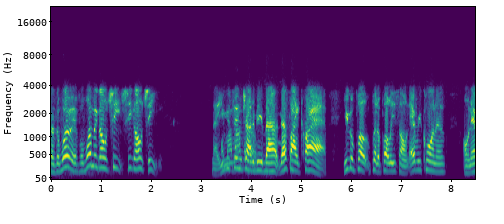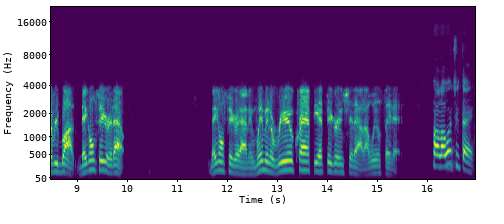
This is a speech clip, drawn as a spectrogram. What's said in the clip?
Because a woman, if a woman gonna cheat, she gonna cheat. Now you can sit and try to be about. That's like crime. You can po- put a police on every corner, on every block. They gonna figure it out. They gonna figure it out. And women are real crafty at figuring shit out. I will say that. Polo, what you think?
